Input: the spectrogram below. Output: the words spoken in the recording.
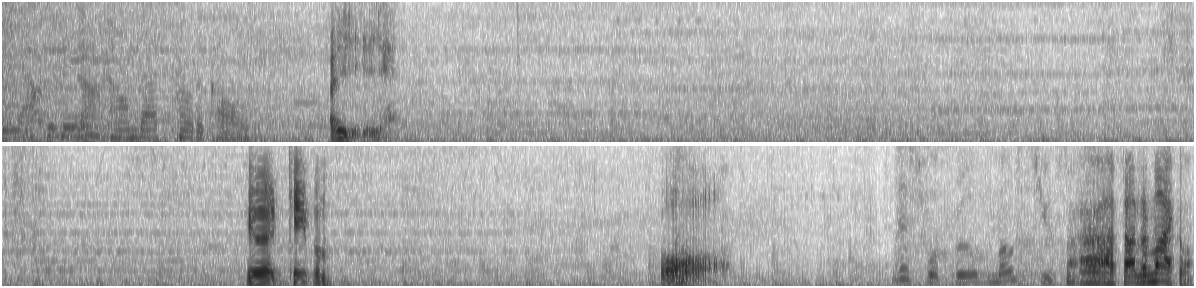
Deactivating combat protocols. Hey. Good, keep him. Oh, This will prove most useful. ah, I found a Michael.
